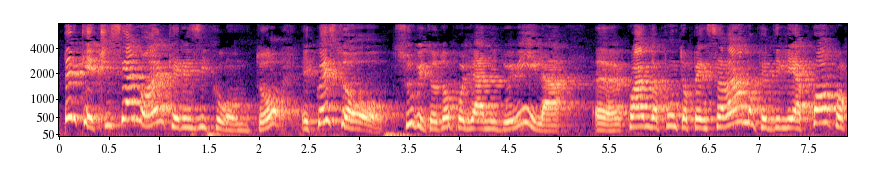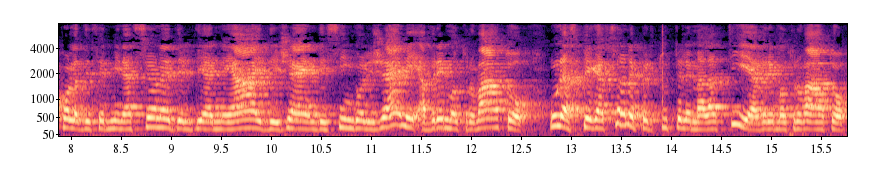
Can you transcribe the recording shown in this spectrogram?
perché ci siamo anche resi conto, e questo subito dopo gli anni 2000, eh, quando appunto pensavamo che di lì a poco con la determinazione del DNA e dei, geni, dei singoli geni avremmo trovato una spiegazione per tutte le malattie, avremmo trovato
